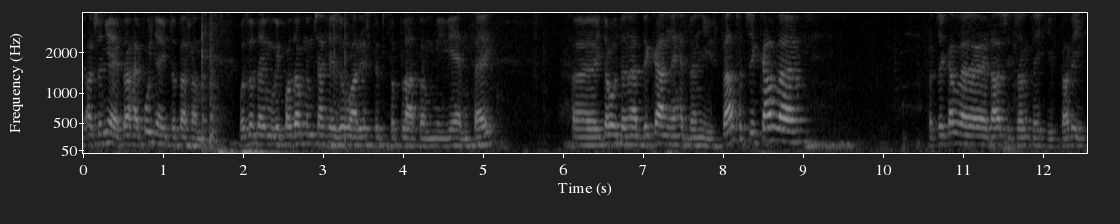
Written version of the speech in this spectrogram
znaczy nie, trochę później, przepraszam, bo tutaj mówię, w podobnym czasie żył Arystyp co Platon mniej więcej. I to był ten radykalny hedonista. Co ciekawe, co ciekawe, dalszy ciąg tej historii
